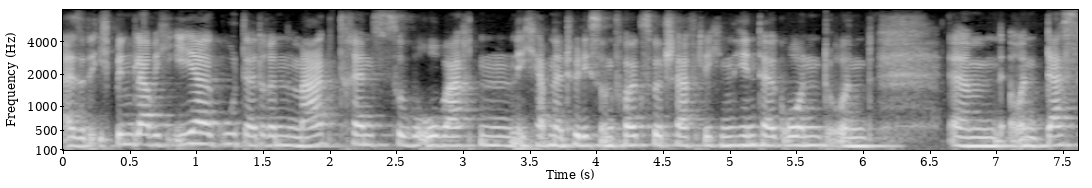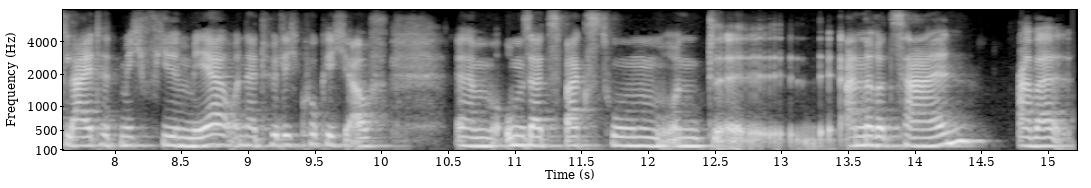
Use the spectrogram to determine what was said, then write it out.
also ich bin, glaube ich, eher gut da drin, Markttrends zu beobachten. Ich habe natürlich so einen volkswirtschaftlichen Hintergrund und, ähm, und das leitet mich viel mehr. Und natürlich gucke ich auf ähm, Umsatzwachstum und äh, andere Zahlen. Aber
